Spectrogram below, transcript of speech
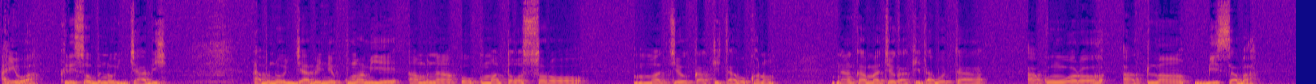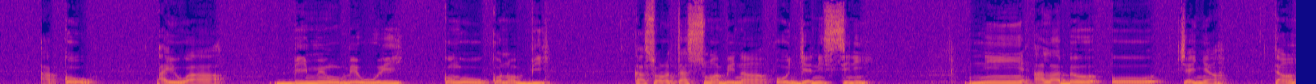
ayiwa kristo ben'o jaabi a ben'o jaabi ni kuma min ye an bena o kuma tɔgɔ sɔrɔ matiyo ka kitabu kɔnɔ n'an ka matiyo ka kitabu ta a kun wɔrɔ a tilan bi saba a ko ayiwa bin minw be wuri kɔngow kɔnɔ bi k'a sɔrɔ tasuma bena o jɛni sini ni ala be o cɛɲa tan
